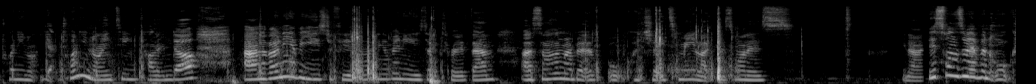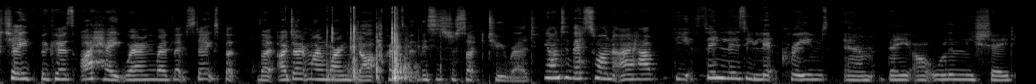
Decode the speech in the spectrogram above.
29, yeah, 2019 calendar. And I've only ever used a few of them. I think I've only used like three of them. Uh, some of them are a bit of awkward shade to me. Like this one is you know. This one's a bit of an awkward shade because I hate wearing red lipsticks, but like I don't mind wearing dark reds, but this is just like too red. On to this one, I have the Thin Lizzy lip creams. Um, They are all in the shade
